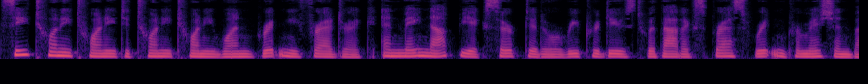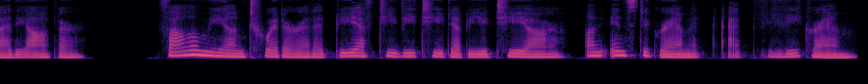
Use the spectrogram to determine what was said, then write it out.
C 2020 to 2021 Brittany Frederick and may not be excerpted or reproduced without express written permission by the author. Follow me on Twitter at, at BFTVTWTR, on Instagram at, at VVgram.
